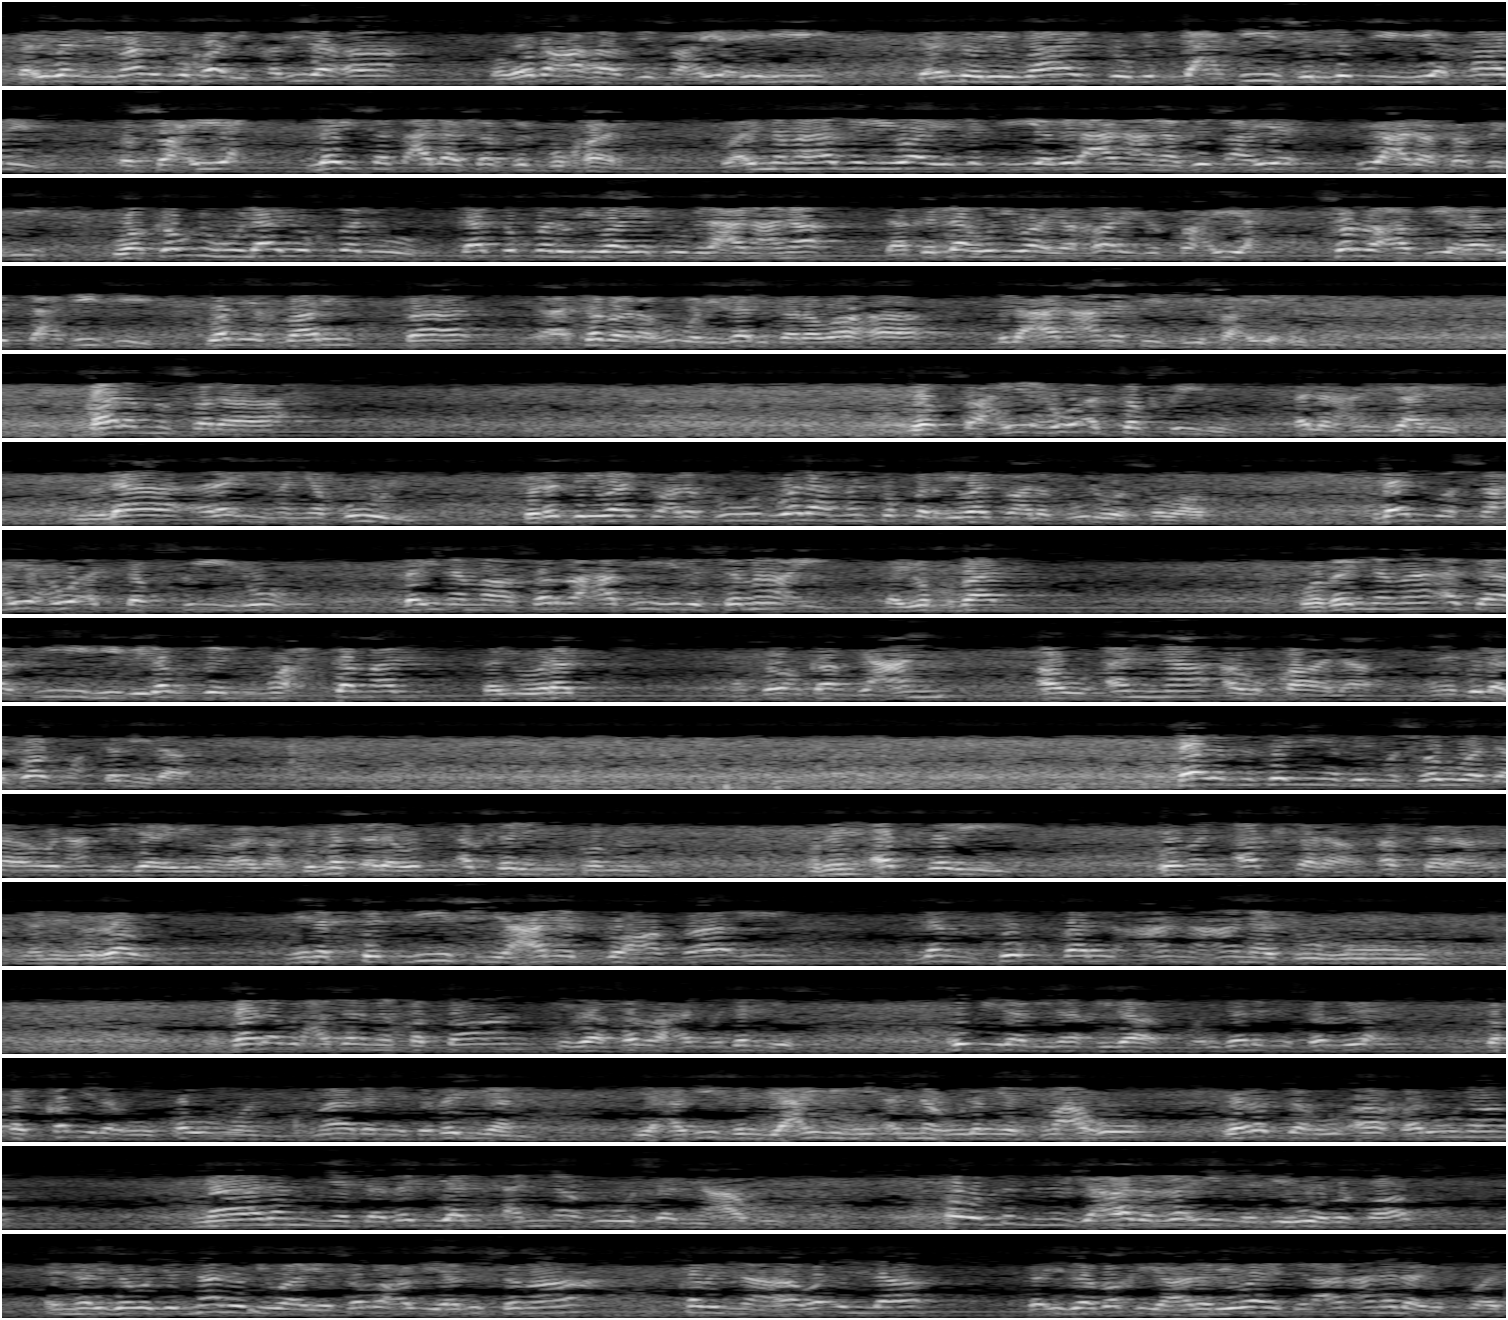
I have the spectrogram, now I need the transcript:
فإذا الإمام البخاري قبلها ووضعها في صحيحه لأن روايته بالتحديث التي هي خارج الصحيح ليست على شرط البخاري. وإنما هذه الرواية التي هي بالعنعنة في صحيح هي على شرطه. وكونه لا يقبل لا تقبل روايته بالعنعنة لكن له رواية خارج الصحيح صرح فيها بالتحديث والإخبار فاعتبره ولذلك رواها بالعنعنة في صحيحه. قال ابن الصلاح والصحيح التفصيل هلا نجي عليه إنه لا رأي من يقول ترد روايته على طول ولا من تقبل روايته على طول هو الصواب. بل والصحيح هو التفصيل بين ما صرح فيه بالسماع فيقبل وبين ما أتى فيه بلفظ محتمل فيرد سواء كان بعن أو أن أو قال. يعني كل ألفاظ محتملة. قال ابن تيمية في المسودة هون عندي جاي ما بعد عندكم مسألة ومن أكثر ومن ومن أكثر ومن أكثر أكثر يعني الراوي من التدليس عن الضعفاء لم تقبل عنعنته. قال أبو الحسن بن القطان إذا صرح المدلس قبل بلا خلاف وإذا لم يصرح فقد قبله قوم ما لم يتبين. في حديث بعينه أنه لم يسمعه ورده آخرون ما لم يتبين أنه سمعه. فهو من نرجع هذا الرأي الذي هو بساط أن إذا وجدنا له رواية صرح بها بالسماع قبلناها وإلا فإذا بقي على رواية العنعنة لا يقبل.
